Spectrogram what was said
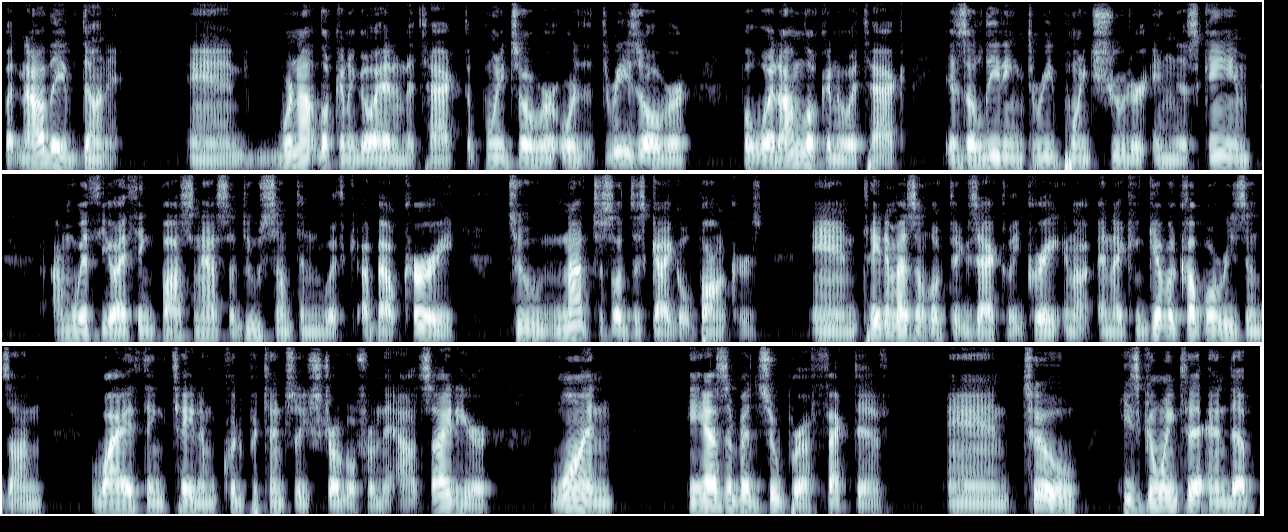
But now they've done it. And we're not looking to go ahead and attack the points over or the threes over. But what I'm looking to attack is a leading three point shooter in this game. I'm with you. I think Boston has to do something with about Curry to not just let this guy go bonkers. And Tatum hasn't looked exactly great. And, and I can give a couple reasons on why I think Tatum could potentially struggle from the outside here. One, he hasn't been super effective. And two, he's going to end up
